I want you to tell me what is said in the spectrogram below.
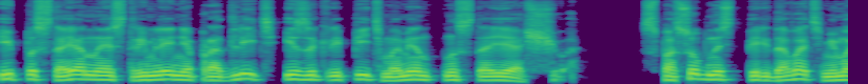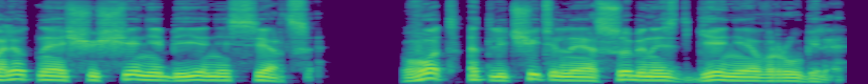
и постоянное стремление продлить и закрепить момент настоящего, способность передавать мимолетные ощущения биения сердца. Вот отличительная особенность гения Врубеля,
